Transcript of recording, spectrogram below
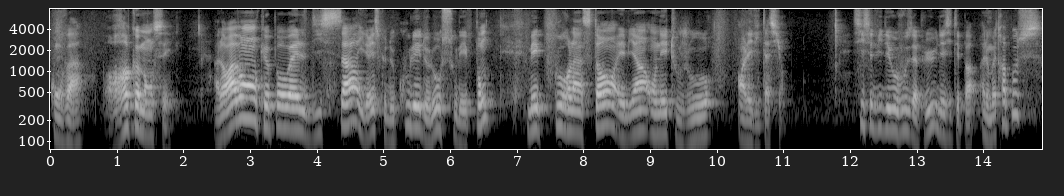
qu'on va recommencer. Alors avant que Powell dise ça, il risque de couler de l'eau sous les ponts, mais pour l'instant, eh bien, on est toujours en lévitation. Si cette vidéo vous a plu, n'hésitez pas à nous mettre un pouce.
